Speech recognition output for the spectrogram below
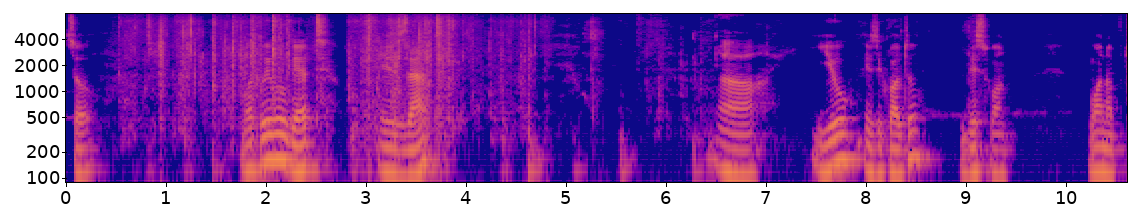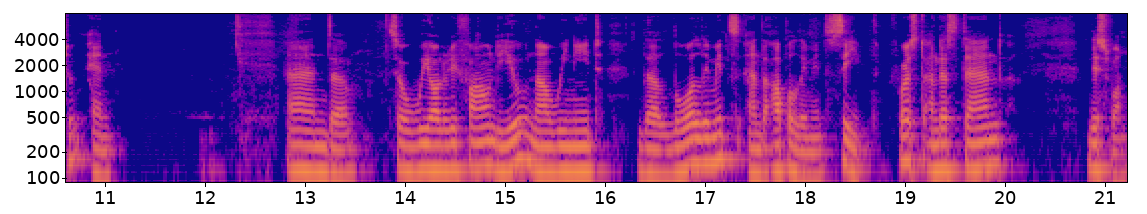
So what we will get is that uh, u is equal to this one 1 up to n. And uh, so we already found u. Now we need the lower limits and the upper limits. See first understand this one.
